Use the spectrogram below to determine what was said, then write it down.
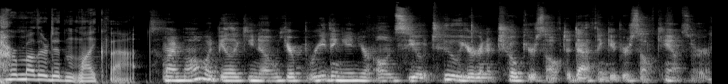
Her mother didn't like that. My mom would be like, You know, you're breathing in your own CO2, you're going to choke yourself to death and give yourself cancer.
